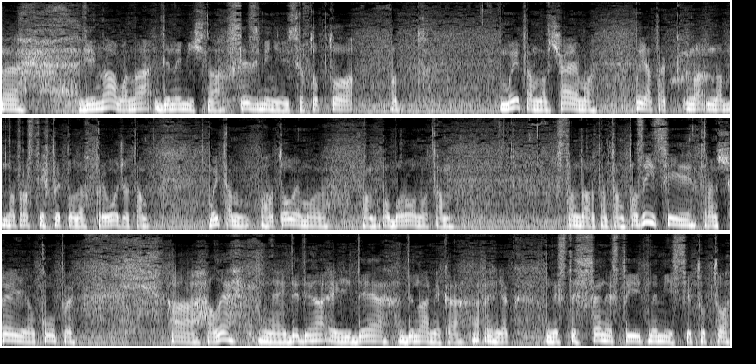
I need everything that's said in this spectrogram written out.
Е, війна, вона динамічна, все змінюється. Тобто, от ми там навчаємо, ну я так на, на, на простих прикладах приводжу, там, ми там готуємо там, оборону там, стандартно там, позиції, траншеї, окопи. Але йде, дина- йде динаміка, як не все не стоїть на місці. Тобто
